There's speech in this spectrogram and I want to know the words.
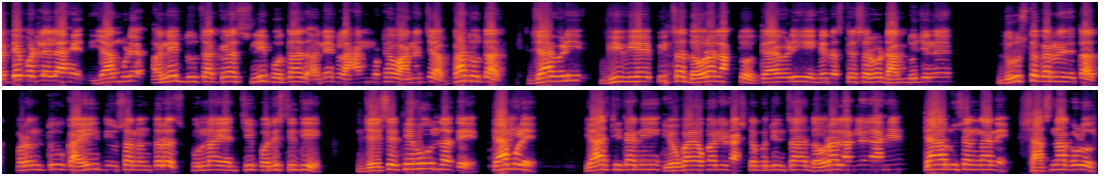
गड्डे पडलेले आहेत. यामुळे अनेक दुचाकीवर स्लिप होतात अनेक लहान मोठ्या वाहनांचे अपघात होतात. ज्यावेळी व्ही व्ही आय पीचा दौरा लागतो त्यावेळी हे रस्ते सर्व डागडुजीने दुरुस्त करण्यात येतात. परंतु काही दिवसानंतरच पुन्हा यांची परिस्थिती जैसे थे होऊन जाते. त्यामुळे या ठिकाणी योगायोगाने राष्ट्रपतींचा दौरा लागलेला आहे. त्या अनुषंगाने शासनाकडून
